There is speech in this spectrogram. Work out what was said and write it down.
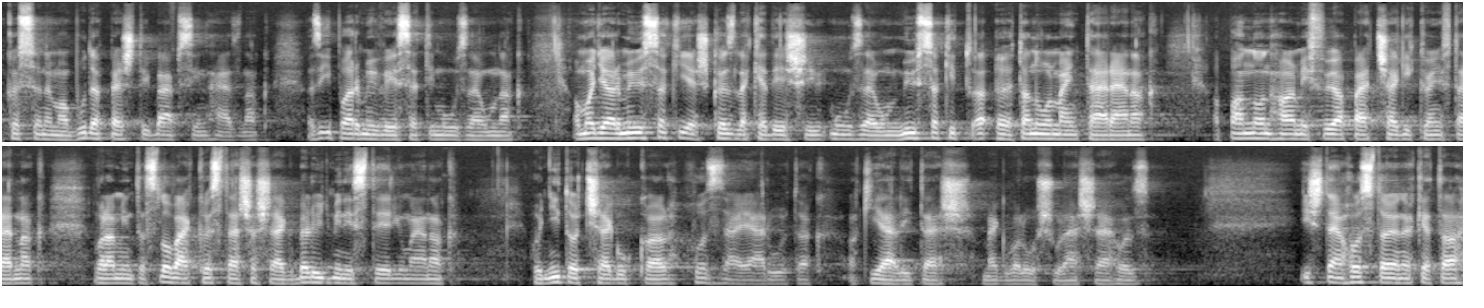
köszönöm a Budapesti Bábszínháznak, az Iparművészeti Múzeumnak, a Magyar Műszaki és Közlekedési Múzeum műszaki tanulmánytárának, a Pannonhalmi Főapátsági Könyvtárnak, valamint a Szlovák Köztársaság Belügyminisztériumának, hogy nyitottságukkal hozzájárultak a kiállítás megvalósulásához. Isten hozta önöket a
